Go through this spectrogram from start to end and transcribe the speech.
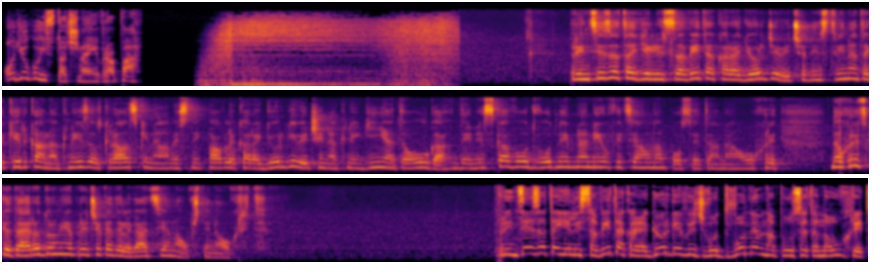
од југоисточна Европа. Принцезата Јелисавета Караѓорđевиќ, единствената кирка на кнезот кралски наместник Павле Караѓорѓевиќ и на кнегињата Олга, денеска во дводневна неофицијална посета на Охрид. На Охридскиот аеродром ја пречека делегација на Обштина Охрид. Принцезата Јелисавета Караѓоргевиќ во дводневна посета на Охрид.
